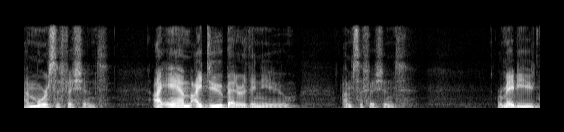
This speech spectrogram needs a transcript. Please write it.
I'm more sufficient. I am, I do better than you. I'm sufficient. Or maybe you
